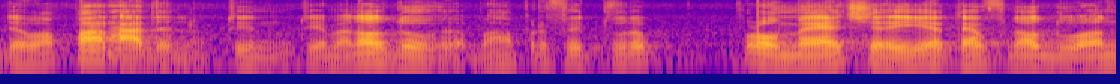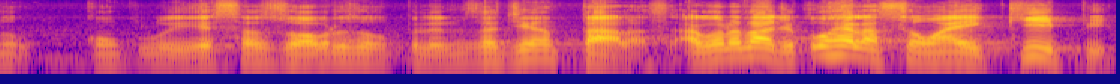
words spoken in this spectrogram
Deu uma parada, não tem, não tem a menor dúvida. Mas a prefeitura promete aí até o final do ano concluir essas obras ou pelo menos adiantá-las. Agora, Nádia, com relação à equipe,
